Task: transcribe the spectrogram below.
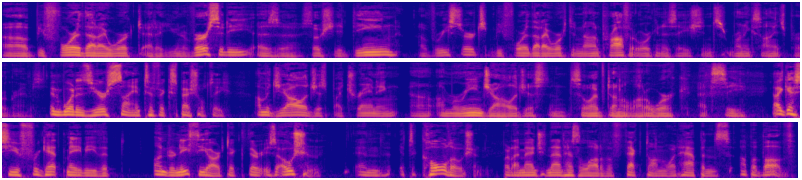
Uh, before that, I worked at a university as an associate dean of research. Before that, I worked in nonprofit organizations running science programs. And what is your scientific specialty? I'm a geologist by training, uh, a marine geologist, and so I've done a lot of work at sea. I guess you forget maybe that underneath the Arctic there is ocean, and it's a cold ocean. But I imagine that has a lot of effect on what happens up above.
